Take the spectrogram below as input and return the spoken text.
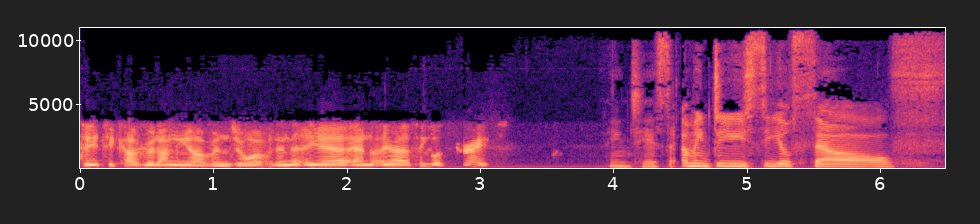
Te Kahurangi I've enjoyed, and yeah, and yeah, I think it was great. Fantastic. I mean, do you see yourself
